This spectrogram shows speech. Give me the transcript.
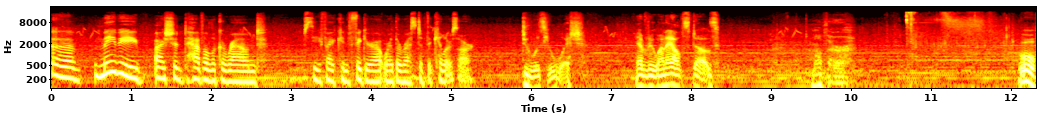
Uh, maybe I should have a look around. See if I can figure out where the rest of the killers are. Do as you wish. Everyone else does. Mother. Ooh.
